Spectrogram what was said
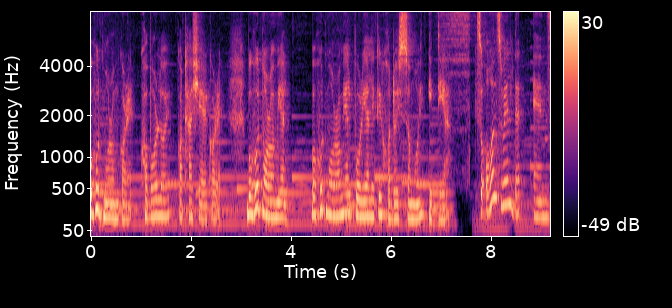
বহুত মৰম কৰে খবৰ লয় কথা শ্বেয়াৰ কৰে। বহুত মৰমীয়াল বহুত মৰমীয়াল পৰিয়াল এটিৰ সদস্য মই এতিয়া। So' all's well that ends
